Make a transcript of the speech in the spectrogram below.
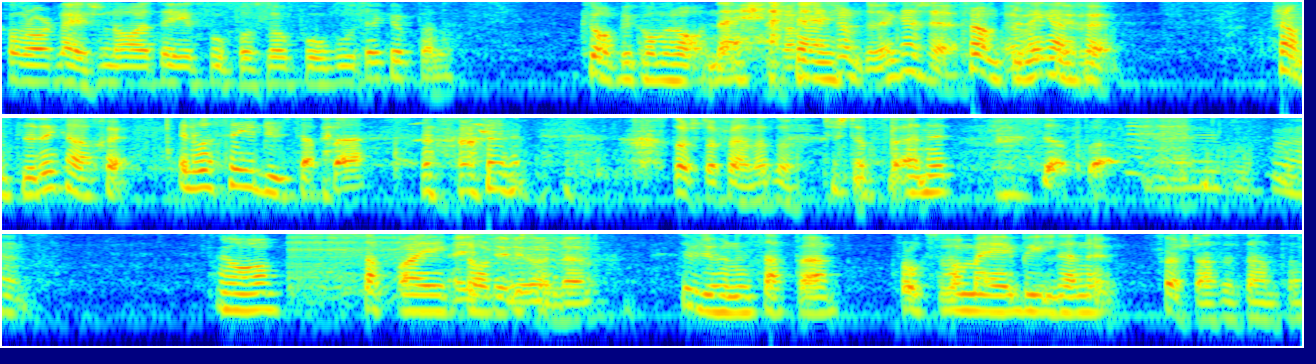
Kommer Art Nation ha ett eget fotbollslag på Gothia Cup eller? Klart vi kommer ha. Nej. Fram- Framtiden kanske? Framtiden Ja, kanske. Framtiden kanske. Eller vad säger du Zappa? Största fanet nu. Största fanet. Zappa. Ja, Zappa är klart. studiohunden. Studiohunden Zappa får också vara med i bilden nu. Första assistenten.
